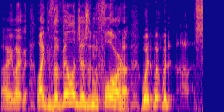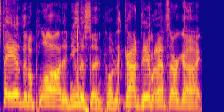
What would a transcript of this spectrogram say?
Like, like, like the villages in Florida would, would, would uh, stand and applaud in unison, going, God damn it, that's our guy.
